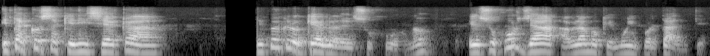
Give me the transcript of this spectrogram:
Estas cosas que dice acá, después creo que habla del sujur, ¿no? El sujur ya hablamos que es muy importante.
